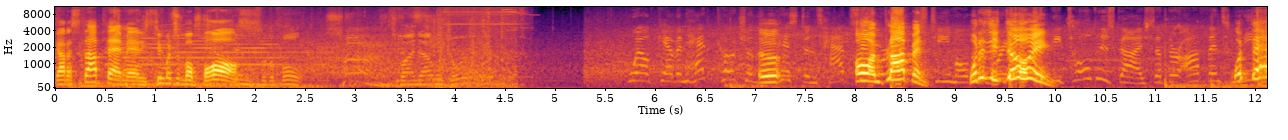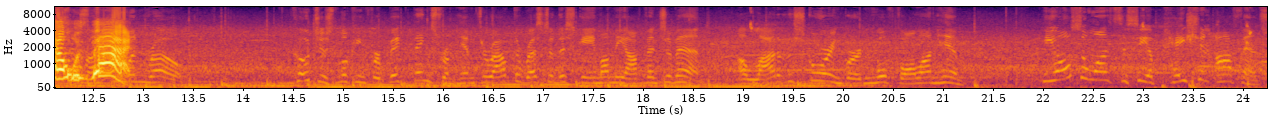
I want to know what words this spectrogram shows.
Gotta stop that man. He's too much of a boss. Uh, Pistons had oh, I'm support of his flopping. What is he doing? He told his guys that their offense What the hell was that? Coach is looking for big things from him throughout the rest of this game on the offensive end. A lot of the scoring burden will fall on him. He also wants to see a patient offense,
